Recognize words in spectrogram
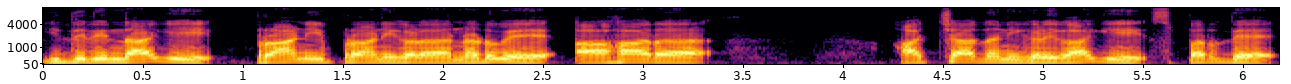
ಇದರಿಂದಾಗಿ ಪ್ರಾಣಿ ಪ್ರಾಣಿಗಳ ನಡುವೆ ಆಹಾರ ಆಚ್ಛಾದನೆಗಳಿಗಾಗಿ ಸ್ಪರ್ಧೆ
